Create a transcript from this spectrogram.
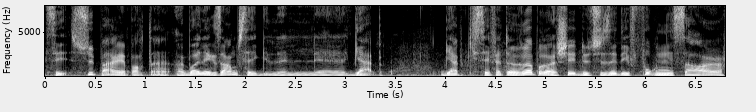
C'est super important. Un bon exemple, c'est le, Gap. Gap qui s'est fait reprocher d'utiliser des fournisseurs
